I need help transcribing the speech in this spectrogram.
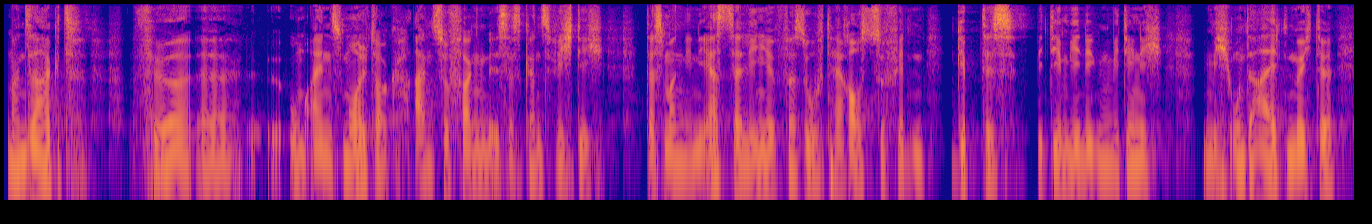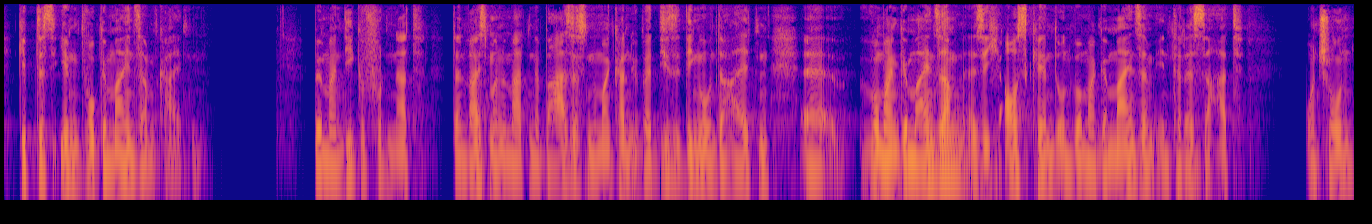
Man sagt, für, äh, um einen Smalltalk anzufangen, ist es ganz wichtig, dass man in erster Linie versucht herauszufinden, gibt es mit demjenigen, mit dem ich mich unterhalten möchte, gibt es irgendwo Gemeinsamkeiten. Wenn man die gefunden hat, dann weiß man, man hat eine Basis und man kann über diese Dinge unterhalten, äh, wo man gemeinsam sich auskennt und wo man gemeinsam Interesse hat. Und schon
